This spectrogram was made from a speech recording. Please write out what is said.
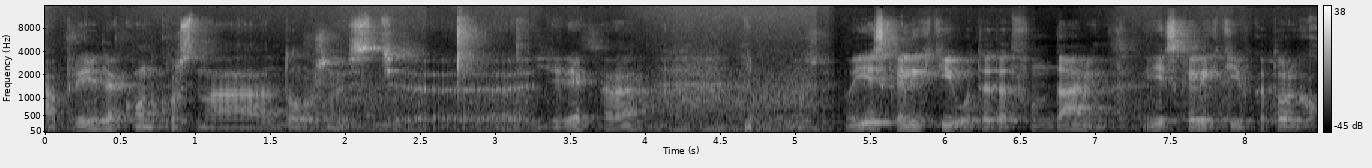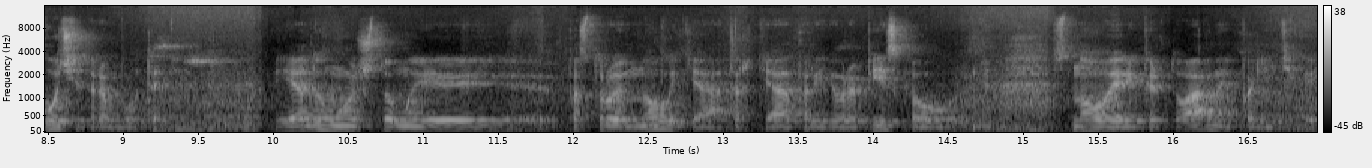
апреля, конкурс на должность э, директора. Но есть коллектив, вот этот фундамент, есть коллектив, который хочет работать. Я думаю, что мы построим новый театр, театр европейского уровня, с новой репертуарной политикой,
